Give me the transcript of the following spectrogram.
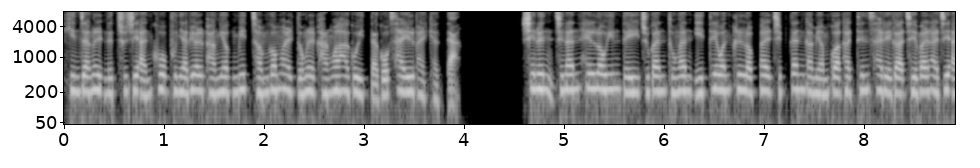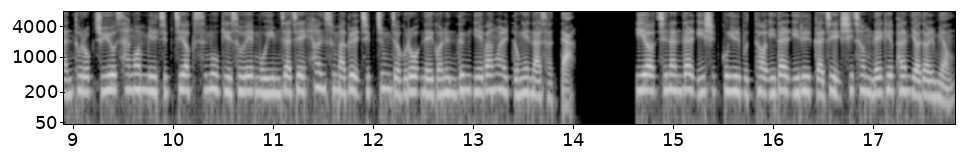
긴장을 늦추지 않고 분야별 방역 및 점검 활동을 강화하고 있다고 4일 밝혔다. 시는 지난 헬로윈 데이 주간 동안 이태원 클럽발 집단 감염과 같은 사례가 재발하지 않도록 주요 상업 밀집 지역 20개소의 모임자재 현수막을 집중적으로 내거는 등 예방 활동에 나섰다. 이어 지난달 29일부터 이달 1일까지 시청 4개 반 8명,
